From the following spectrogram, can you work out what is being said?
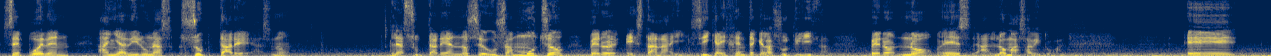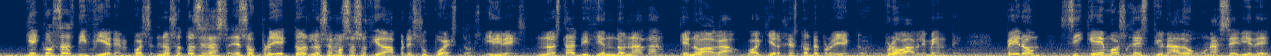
se pueden añadir unas subtareas, ¿no? Las subtareas no se usan mucho, pero están ahí. Sí que hay gente que las utiliza, pero no es lo más habitual. Eh, ¿Qué cosas difieren? Pues nosotros esos proyectos los hemos asociado a presupuestos. Y diréis, no estás diciendo nada que no haga cualquier gestor de proyectos. Probablemente. Pero sí que hemos gestionado una serie de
